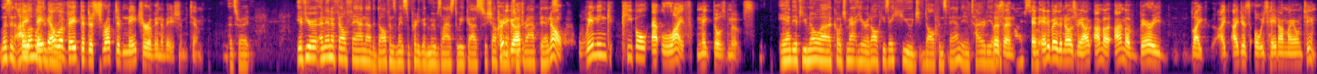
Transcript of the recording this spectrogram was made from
listen, I they, love what they elevate doing. the disruptive nature of innovation, Tim. That's right. If you're an NFL fan, uh, the Dolphins made some pretty good moves last week. Uh, pretty good draft picks. No, winning people at life make those moves. And if you know uh, Coach Matt here at all, he's a huge Dolphins fan. The entirety of listen, life, so. and anybody that knows me, I, I'm a I'm a very like I I just always hate on my own team.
